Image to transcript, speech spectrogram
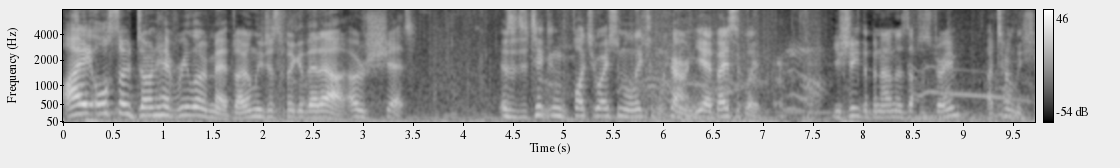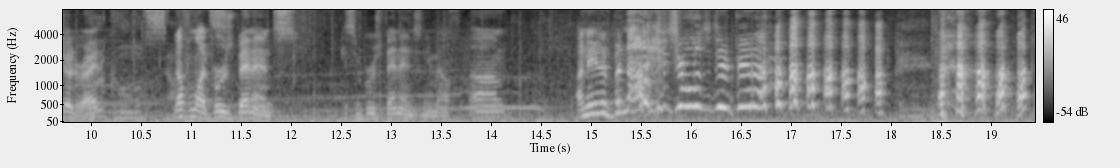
I also don't have reload mapped. I only just figured that out. Oh shit. Is it detecting the fluctuation in electrical current? Yeah, basically. You shoot the bananas up the stream? I totally should, right? Nothing like bruised bananas. Get some bruised bananas in your mouth. Um, I need a banana controller to do better.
